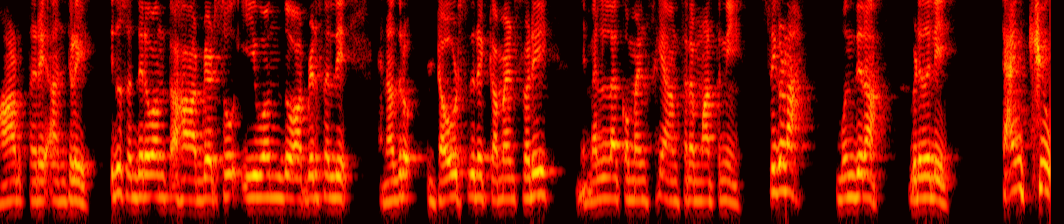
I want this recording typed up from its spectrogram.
ಮಾಡ್ತಾರೆ ಅಂತೇಳಿ. ಇದು ಸದ್ಯರುವಂತಹ ಅಪ್ಡೇಟ್ಸ್ ಈ ಒಂದು ಅಪ್ಡೇಟ್ಸ್ ಅಲ್ಲಿ ಏನಾದ್ರು ಡೌಟ್ಸ್ ಇದ್ರೆ ಕಮೆಂಟ್ಸ್ ಮಾಡಿ. ನಿಮ್ಮೆಲ್ಲ ಕಮೆಂಟ್ಸ್ಗೆ ಆನ್ಸರ್ ಮಾಡ್ತೀನಿ. ಸಿಗೋಣ ಮುಂದಿನ ವಿಡಿಯೋದಲ್ಲಿ ಥ್ಯಾಂಕ್ ಯು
